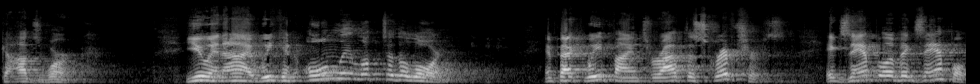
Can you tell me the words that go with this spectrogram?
God's work. You and I, we can only look to the Lord in fact, we find throughout the scriptures example of example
